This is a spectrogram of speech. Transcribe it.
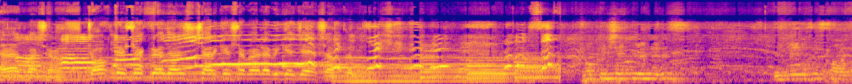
Evet başkanım. Çok teşekkür ederiz Çerkeş'e böyle bir gece yaşattınız. Çok teşekkür ederiz. Emeğinize sağlık.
